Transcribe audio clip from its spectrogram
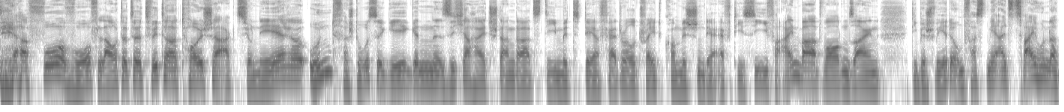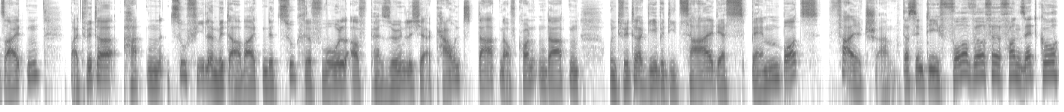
Der Vorwurf lautete, Twitter täusche Aktionäre und verstoße gegen Sicherheitsstandards, die mit der Federal Trade Commission der FTC vereinbart worden seien. Die Beschwerde umfasst mehr als 200 Seiten. Bei Twitter hatten zu viele Mitarbeitende Zugriff wohl auf persönliche Accountdaten, auf Kontendaten und Twitter gebe die Zahl der Spam-Bots falsch an. Das sind die Vorwürfe von Setko.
